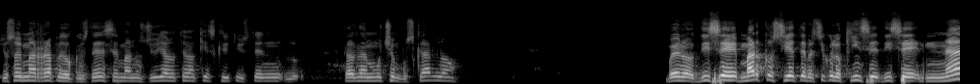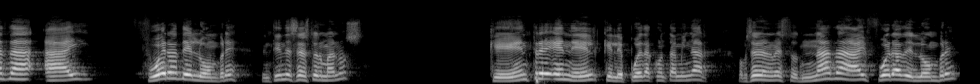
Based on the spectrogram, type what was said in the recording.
Yo soy más rápido que ustedes, hermanos, yo ya lo tengo aquí escrito y ustedes tardan mucho en buscarlo. Bueno, dice Marcos 7, versículo 15, dice, nada hay fuera del hombre, ¿entiendes esto, hermanos? que entre en él que le pueda contaminar. Observen esto, nada hay fuera del hombre.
